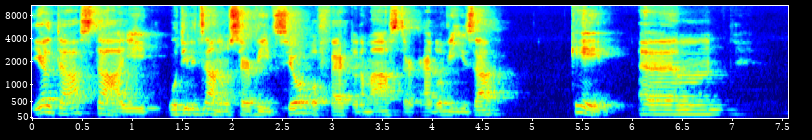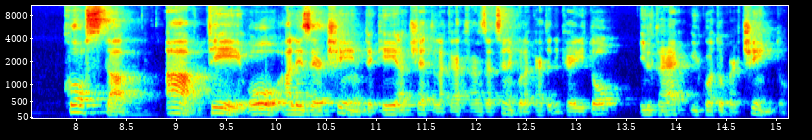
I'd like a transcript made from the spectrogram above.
in realtà stai utilizzando un servizio offerto da Mastercard o Visa che ehm, costa a te o all'esercente che accetta la transazione con la carta di credito il 3, il 4%.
